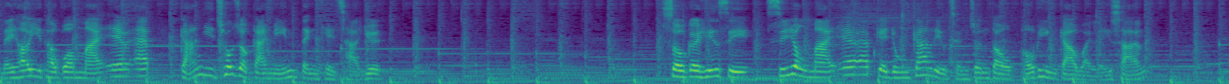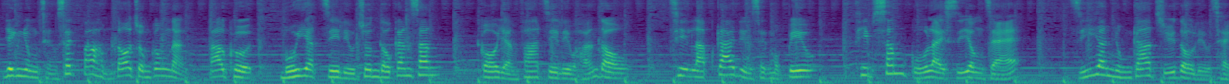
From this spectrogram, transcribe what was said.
你可以透過 My Air App 简易操作界面定期查閱。數據顯示，使用 My Air App 嘅用家療程進度普遍較為理想。應用程式包含多種功能，包括每日治療進度更新、個人化治療響度。設立階段性目標，貼心鼓勵使用者，指引用家主導療程。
